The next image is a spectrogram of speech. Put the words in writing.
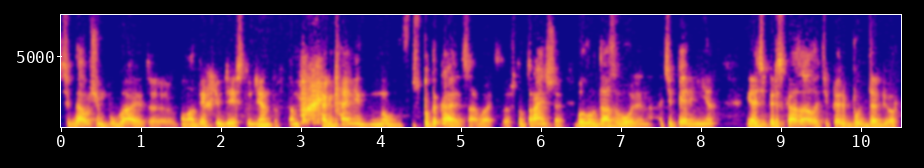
всегда очень пугает э, молодых людей, студентов, там, когда они ну, спотыкаются об этом, что вот раньше было дозволено, а теперь нет. Я теперь сказал, и теперь будь добер.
